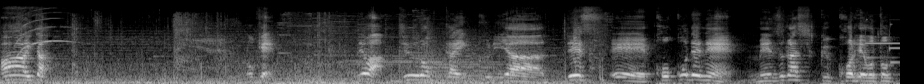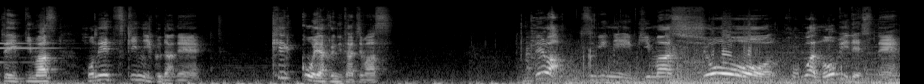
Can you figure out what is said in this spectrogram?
ああいた。OK では16回クリアです。えー、ここでね珍しくこれを取っていきます。骨付き肉だね。結構役に立ちます。では次に行きましょう。ここはノビですね。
